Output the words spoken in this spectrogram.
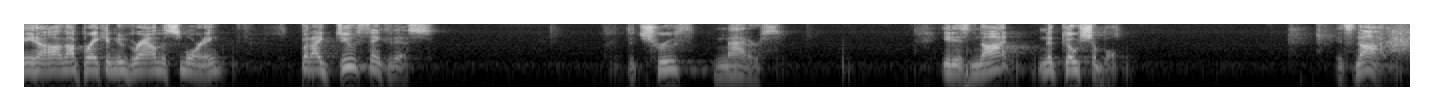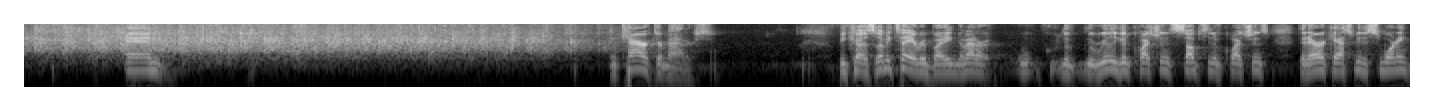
You know, I'm not breaking new ground this morning. But I do think this the truth matters. It is not negotiable. It's not. And, and character matters. Because let me tell you, everybody, no matter the, the really good questions, substantive questions that Erick asked me this morning,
